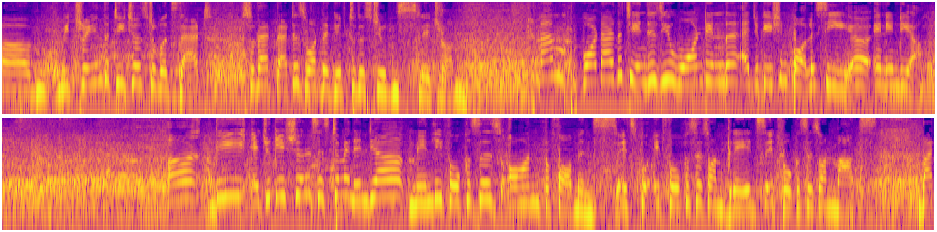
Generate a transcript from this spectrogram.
um, we train the teachers towards that so that that is what they give to the students later on. Ma'am, what are the changes you want in the education policy uh, in India? Education system in India mainly focuses on performance. It's fo- it focuses on grades. It focuses on marks. But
